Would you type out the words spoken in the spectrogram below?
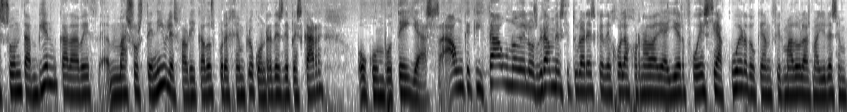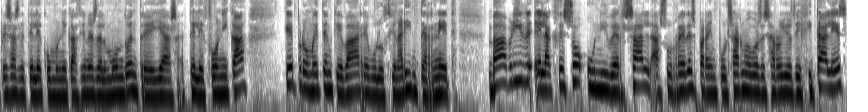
son también cada vez más sostenibles, fabricados, por ejemplo, con redes de pescar o con botellas. Aunque quizá uno de los grandes titulares que dejó la jornada de ayer fue ese acuerdo que han firmado las mayores empresas de telecomunicaciones del mundo, entre ellas Telefónica, que prometen que va a revolucionar Internet. Va a abrir el acceso universal a sus redes para impulsar nuevos desarrollos digitales.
